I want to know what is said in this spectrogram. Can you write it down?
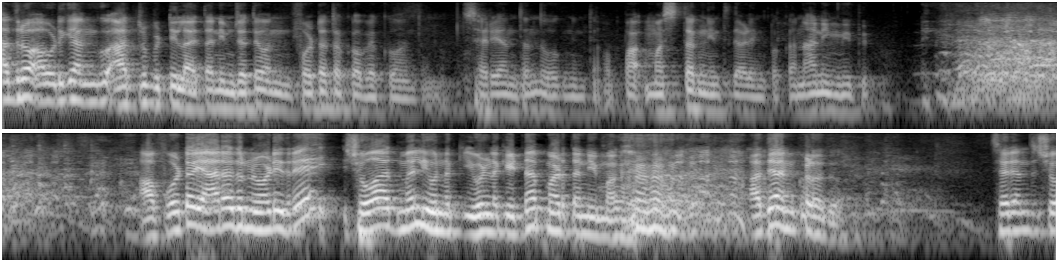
ಆದ್ರೂ ಆ ಹುಡುಗಿ ಹಂಗು ಆದ್ರೂ ಬಿಟ್ಟಿಲ್ಲ, ಆಯ್ತಾ? ನಿಮ್ ಜೊತೆ ಒಂದು ಫೋಟೋ ತಕೋಬೇಕು ಅಂತ ಸರಿ ಅಂತಂದು ಹೋಗಿ ನಿಂತೆ. ಮಸ್ತಾಗಿ ನಿಂತಿದ್ದಾಳೆ ಹಿಂಗ್ ಪಕ್ಕ. ನಾನು ಹಿಂಗ್ ನಿಂತಿದ್ದೆ ಆ ಫೋಟೋ ಯಾರಾದ್ರೂ ನೋಡಿದ್ರೆ ಶೋ ಆದ್ಮೇಲೆ ಇವನ್ನ ಇವಳನ್ನ ಕಿಡ್ನಾಪ್ ಮಾಡ್ತಾನೆ ನಿಮ್ಮ ಮಗ. ಅದೇ ಅನ್ಕೊಳ್ಳೋದು. ಸರಿ ಅಂತ ಶೋ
